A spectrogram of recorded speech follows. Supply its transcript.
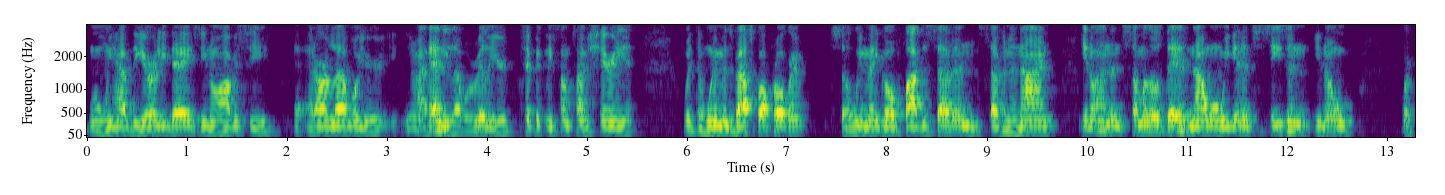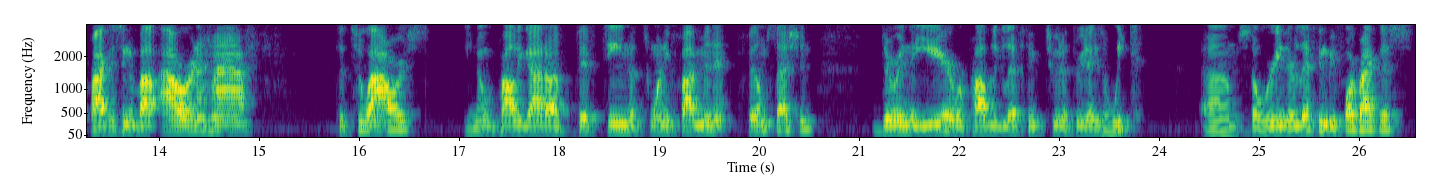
when we have the early days. You know obviously at our level you're you know at any level really you're typically sometimes sharing it with the women's basketball program. So we may go 5 to 7 7 to 9 you know and then some of those days now when we get into season you know we're practicing about hour and a half to two hours. You know we probably got a 15 to 25 minute film session. During the year we're probably lifting two to three days a week um, so we're either lifting before practice,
